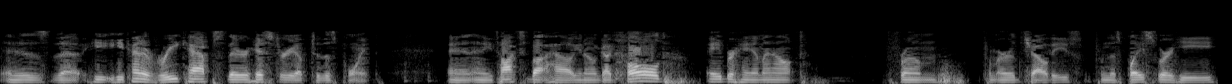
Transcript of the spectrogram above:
is that he he kind of recaps their history up to this point and and he talks about how you know God called Abraham out from from Ur the Chaldees, from this place where he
